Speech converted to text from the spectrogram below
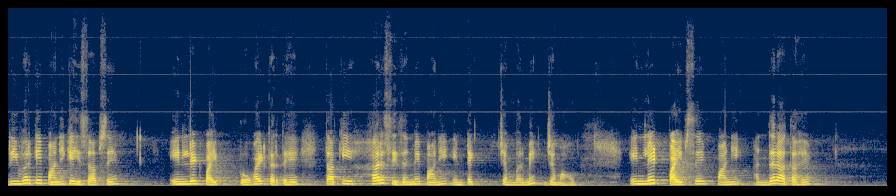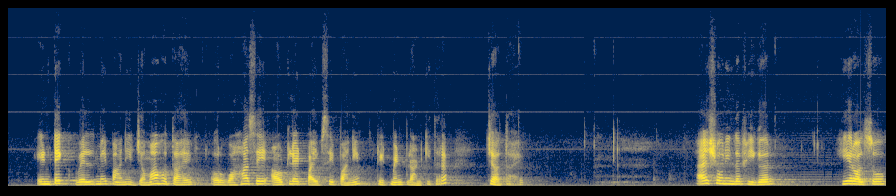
रिवर के पानी के हिसाब से इनलेट पाइप प्रोवाइड करते हैं ताकि हर सीज़न में पानी इंटेक चैम्बर में जमा हो। इनलेट पाइप से पानी अंदर आता है इनटेक वेल में पानी जमा होता है और वहाँ से आउटलेट पाइप से पानी ट्रीटमेंट प्लांट की तरफ़ जाता है। As shown in the figure Here also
